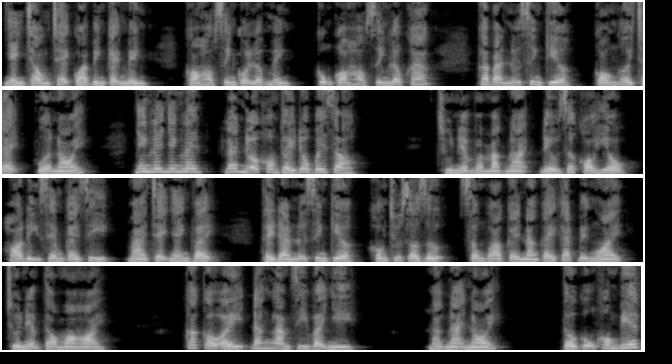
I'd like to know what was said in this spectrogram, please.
nhanh chóng chạy qua bên cạnh mình. Có học sinh của lớp mình, cũng có học sinh lớp khác. Các bạn nữ sinh kia, có người chạy, vừa nói. Nhanh lên, nhanh lên, lát nữa không thấy được bây giờ. Chu Niệm và Mạc Nại đều rất khó hiểu, họ định xem cái gì mà chạy nhanh vậy. Thấy đám nữ sinh kia không chút do dự, xông vào cái nắng gay gắt bên ngoài, Chu Niệm tò mò hỏi. Các cậu ấy đang làm gì vậy nhỉ? Mạc Nại nói. Tớ cũng không biết.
